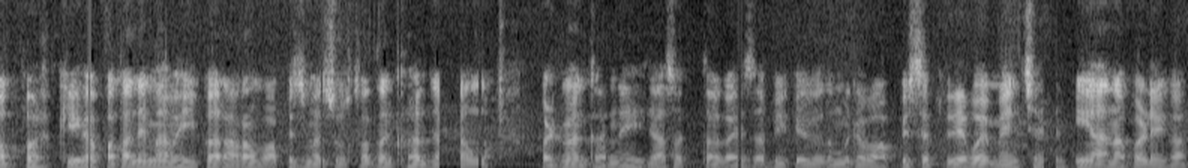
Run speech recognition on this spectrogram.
अब बाकी का पता नहीं, मैं वहीं पर आ रहा हूँ। वापस मैं सोचता था घर जाऊँगा, बट मैं घर नहीं जा सकता गाइस अभी के लिए तो मुझे वापस से प्ले बॉय मेंशन ही आना पड़ेगा।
